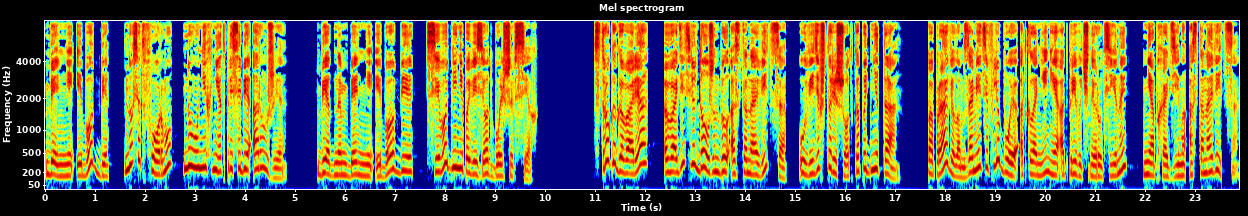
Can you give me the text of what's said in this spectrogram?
Бенни и Бобби носят форму, но у них нет при себе оружия. Бедным Бенни и Бобби сегодня не повезет больше всех. Строго говоря, водитель должен был остановиться, увидев, что решетка поднята. По правилам, заметив любое отклонение от привычной рутины, необходимо остановиться.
